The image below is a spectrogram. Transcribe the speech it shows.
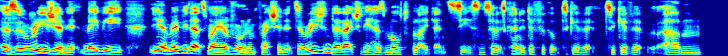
as a region it maybe you know maybe that's my overall impression. It's a region that actually has multiple identities and so it's kind of difficult to give it to give it um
